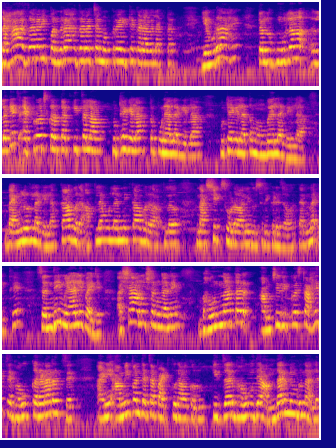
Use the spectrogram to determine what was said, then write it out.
दहा हजार आणि पंधरा हजाराच्या नोकऱ्या इथे कराव्या लागतात. एवढं आहे? तर मुलं लगेच अप्रोच करतात की चला कुठे गेला? तर पुण्याला गेला. कुठे गेला? तर मुंबईला गेला. बँगलोरला गेला. का बरं? आपल्या मुलांनी का बरं आपलं नाशिक सोडा आणि दुसरीकडे जावं? त्यांना इथे संधी मिळाली पाहिजे. अशा अनुषंगाने भाऊंना तर आमची रिक्वेस्ट आहेच आहे भाऊ करणारच आहेत. आणि आम्ही पण त्याचा पाठपुरावा करू की जर भाऊ उद्या आमदार निवडून आलं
